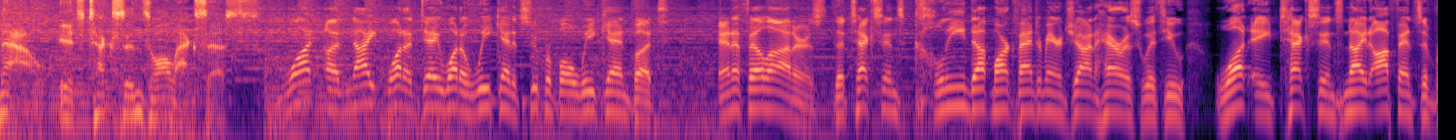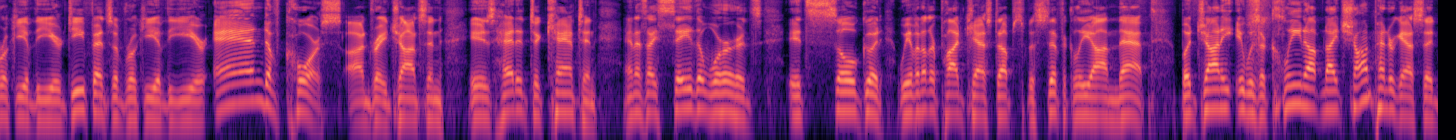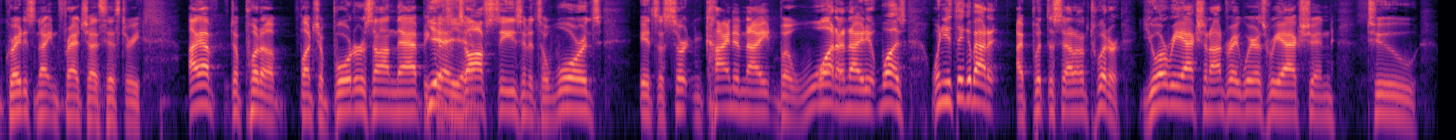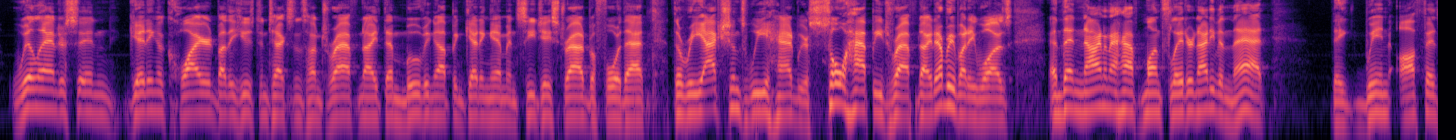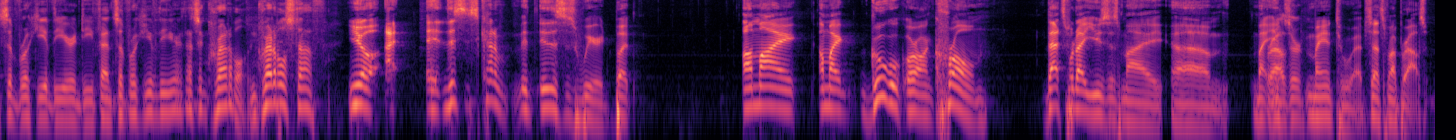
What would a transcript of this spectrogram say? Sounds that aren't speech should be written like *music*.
Now it's Texans All Access. What a night, what a day, what a weekend. It's Super Bowl weekend, but NFL honors. The Texans cleaned up Marc Vandermeer and John Harris with you. What a Texans night. Offensive rookie of the year, defensive rookie of the year, and of course, Andre Johnson is headed to Canton. And as I say the words, it's so good. We have another podcast up specifically on that. But Johnny, it was a cleanup night. Sean Pendergast said, greatest night in franchise history. I have to put a bunch of borders on that because Yeah, it's yeah. off season, it's awards, it's a certain kind of night, but what a night it was. When you think about it, I put this out on Twitter. Your reaction, Andre Ware's reaction to Will Anderson getting acquired by the Houston Texans on draft night, them moving up and getting him, and CJ Stroud before that. The reactions we had, we were so happy draft night, everybody was. And then nine and a half months later, not even that, they win Offensive Rookie of the Year and Defensive Rookie of the Year. That's incredible. Incredible stuff. You know, I, eh, this is kind of it, this is weird, but on my on my Google or on Chrome, that's what I use as my um my in- Browser? my interwebs. That's my browser.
